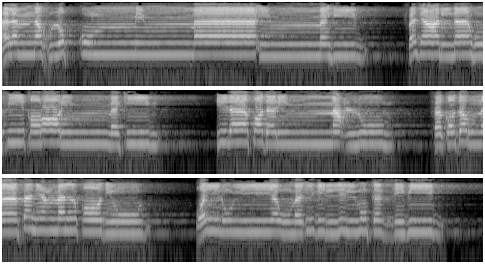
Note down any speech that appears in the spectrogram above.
ألم نخلقكم من ماء مهين فجعلناه في قرار مكين إلى قدر معلوم فقدرنا فنعم القادرون ويل يومئذ للمكذبين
